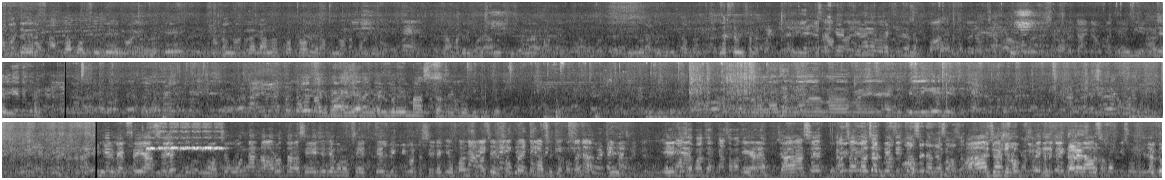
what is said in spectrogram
আমাদের সাররা বলছে যে নয়টা থেকে সকাল নয়টার আগে আলোর করতে হবে রাতে নটা পর্যন্ত তো আমাদের ঘরে আলু ছিল না বাজারে কিছু আলু দরকার এই জন্য রাখা হয়েছে কিন্তু আমরা নেক্সট টাইম ইনশাল্লাহ বাইরে রোডের উপরে মাছ টাছ এগুলো বিক্রি করে ব্যবসায়ী আছে হচ্ছে অন্যান্য আরোদ্দার আছে এই যে যেমন হচ্ছে তেল বিক্রি করতেছে এটা কি মাংস মাছের সবটাই তো মাছের জন্য তাই না? এই যে এখানে যা আছে কাঁচা বাজার ব্যতীত মাছ আর সবজি ব্যতীত এখানে যা আছে সবকিছু উঠে যাবে।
